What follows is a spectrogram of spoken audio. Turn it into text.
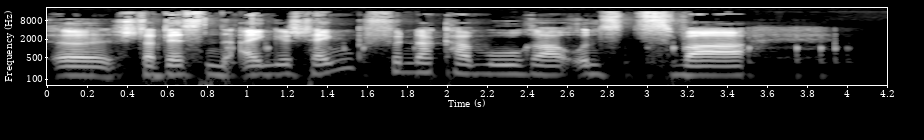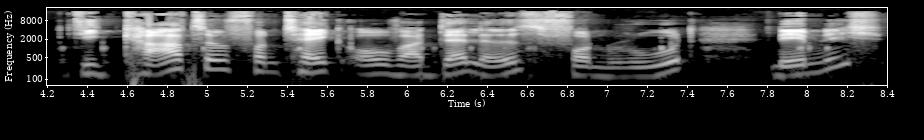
äh, stattdessen ein Geschenk für Nakamura und zwar die Karte von Takeover Dallas von Root, nämlich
